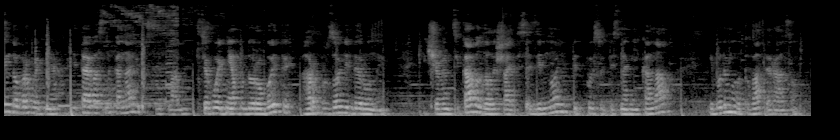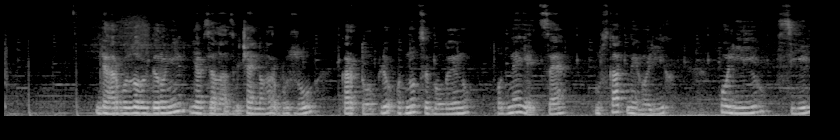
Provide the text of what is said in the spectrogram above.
Усім доброго дня! Вітаю вас на каналі Світлани. Сьогодні я буду робити гарбузові деруни. Якщо вам цікаво, залишайтеся зі мною, підписуйтесь на мій канал і будемо готувати разом. Для гарбузових дерунів я взяла звичайно гарбузу, картоплю, одну цибулину, одне яйце, мускатний горіх, олію, сіль.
